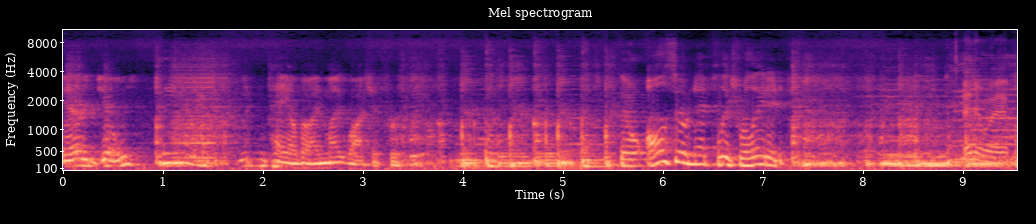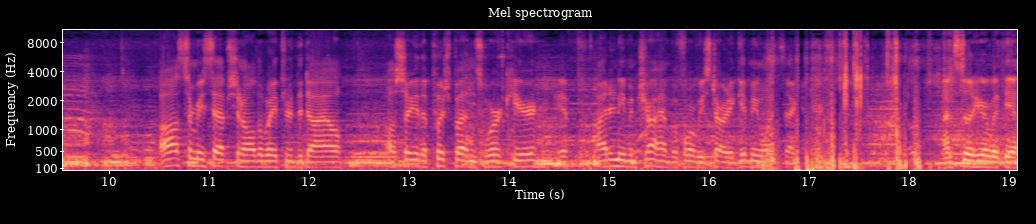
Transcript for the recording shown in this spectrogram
Eric Jones. Wouldn't pay, although I might watch it for free. Also Netflix related. Anyway, awesome reception all the way through the dial. I'll show you the push buttons work here. If I didn't even try them before we started. Give me one second. I'm still here with you.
